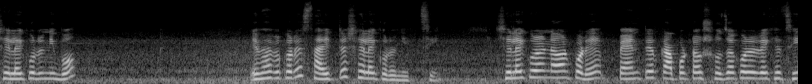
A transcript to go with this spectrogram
সেলাই করে নিব। এভাবে করে সাইডটা সেলাই করে নিচ্ছি। সেলাই করে নেওয়ার পরে প্যান্টের কাপড়টাও সোজা করে রেখেছি।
